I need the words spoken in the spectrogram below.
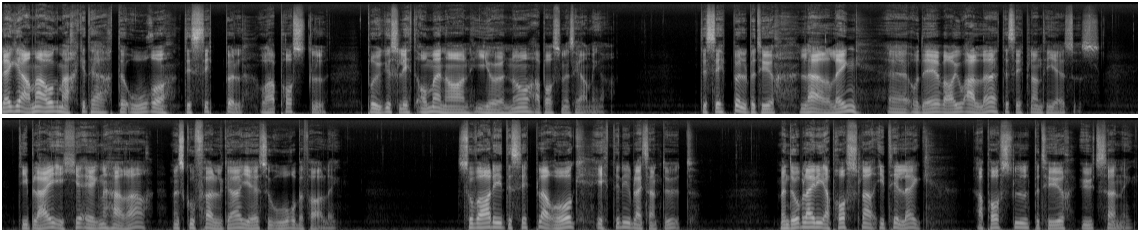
Legg gjerne òg merke til at ordene disippel og apostel brukes litt om en annen gjennom apostlenes gjerninger. Disippel betyr lærling, eh, og det var jo alle disiplene til Jesus. De blei ikke egne herrer, men skulle følge Jesu ord og befaling. Så var de disipler òg etter de blei sendt ut. Men da blei de apostler i tillegg. Apostel betyr utsending.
